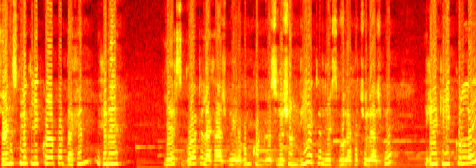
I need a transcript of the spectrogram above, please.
জয়েন স্কুলে ক্লিক করার পর দেখেন, এখানে লেটস গো একটা লেখা আসবে এরকম কনগ্রেচুলেশন দিয়ে একটা লেটস গো লেখা চলে আসবে। এখানে ক্লিক করলেই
